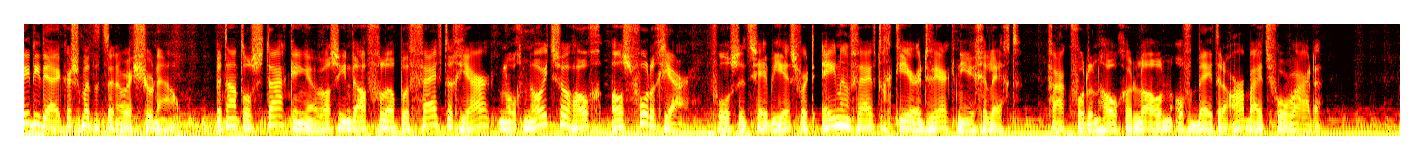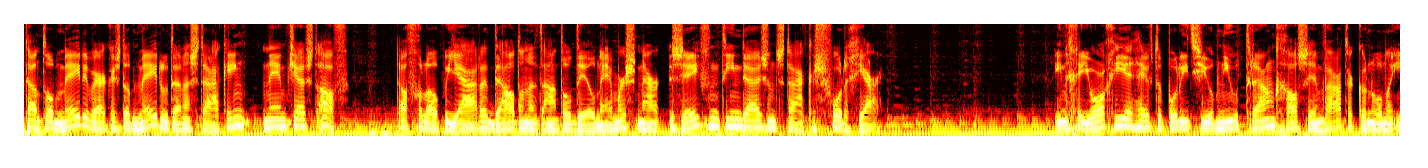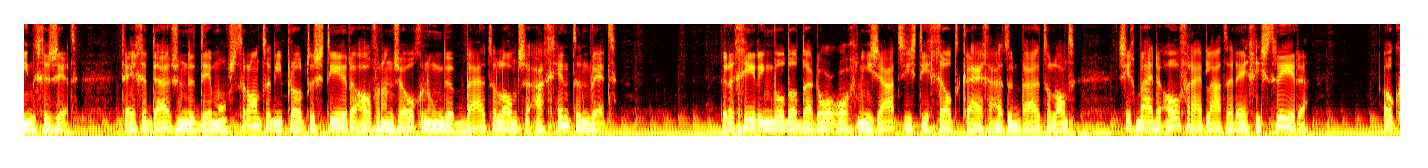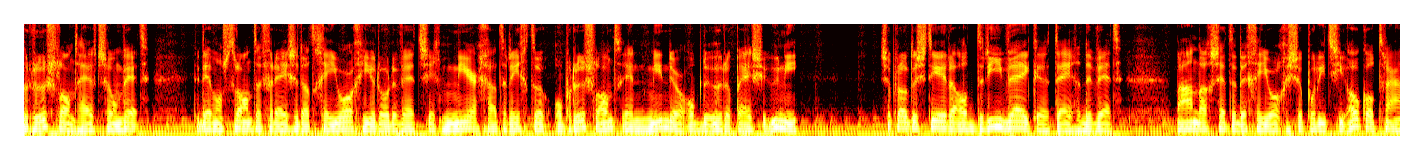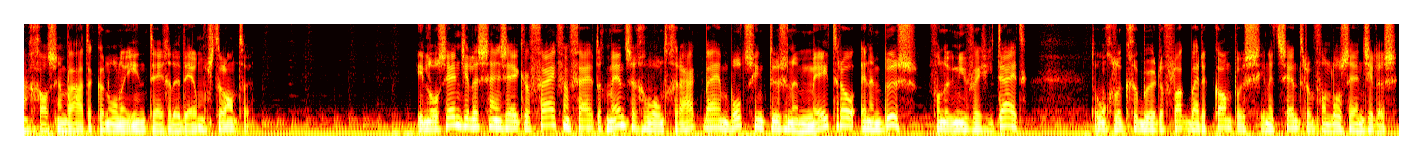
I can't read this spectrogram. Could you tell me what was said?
Citydijkers met het NOS Journaal. Het aantal stakingen was in de afgelopen 50 jaar nog nooit zo hoog als vorig jaar. Volgens het CBS werd 51 keer het werk neergelegd. Vaak voor een hoger loon of betere arbeidsvoorwaarden. Het aantal medewerkers dat meedoet aan een staking neemt juist af. De afgelopen jaren daalde het aantal deelnemers naar 17.000 stakers vorig jaar. In Georgië heeft de politie opnieuw traangas en waterkanonnen ingezet tegen duizenden demonstranten die protesteren over een zogenoemde buitenlandse agentenwet. De regering wil dat daardoor organisaties die geld krijgen uit het buitenland zich bij de overheid laten registreren. Ook Rusland heeft zo'n wet. De demonstranten vrezen dat Georgië door de wet zich meer gaat richten op Rusland en minder op de Europese Unie. Ze protesteren al drie weken tegen de wet. Maandag zette de Georgische politie ook al traangas en waterkanonnen in tegen de demonstranten. In Los Angeles zijn zeker 55 mensen gewond geraakt... bij een botsing tussen een metro en een bus van de universiteit. Het ongeluk gebeurde vlak bij de campus in het centrum van Los Angeles.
